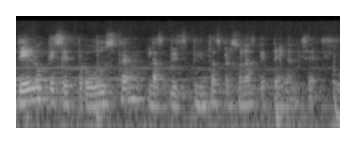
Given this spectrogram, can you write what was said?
de lo que se produzcan las distintas personas que tengan licencias.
